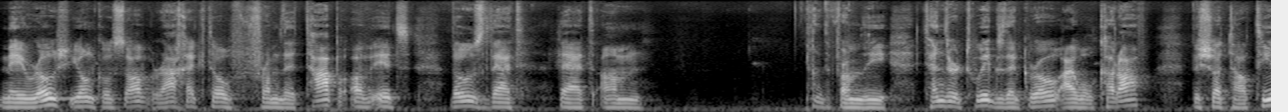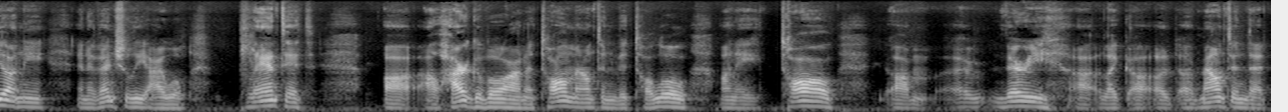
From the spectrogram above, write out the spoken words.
merosh yon kosov rachek from the top of its those that that um from the tender twigs that grow, I will cut off. Vishataltiani, and eventually I will plant it uh, al hargavo on a tall mountain, vitalul on a tall, um, a very uh, like a, a, a, mountain that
